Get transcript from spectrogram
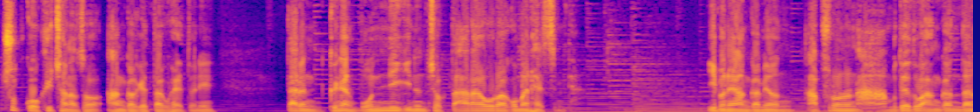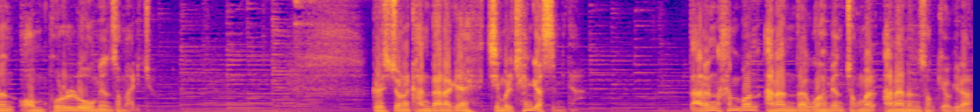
춥고 귀찮아서 안 가겠다고 했더니 딸은 그냥 못 이기는 척 따라오라고만 했습니다. 이번에 안 가면 앞으로는 아무데도 안 간다는 엄포를 놓으면서 말이죠. 그래서 저는 간단하게 짐을 챙겼습니다. 딸은 한 번 안 한다고 하면 정말 안 하는 성격이라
